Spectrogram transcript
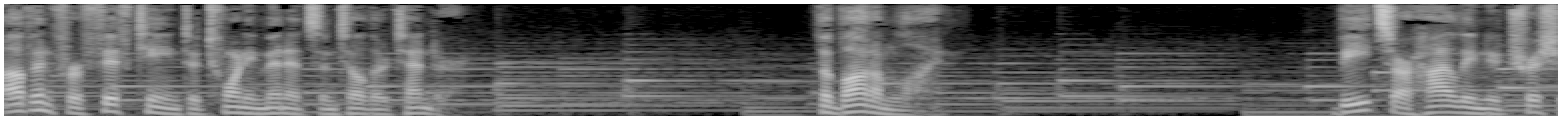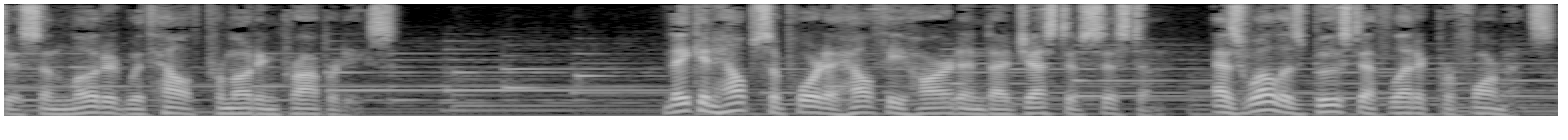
oven for 15 to 20 minutes until they're tender. The bottom line Beets are highly nutritious and loaded with health promoting properties. They can help support a healthy heart and digestive system, as well as boost athletic performance.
